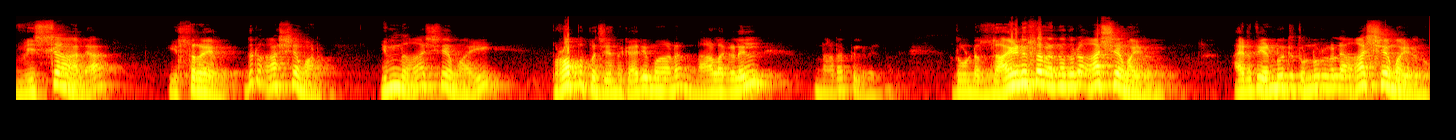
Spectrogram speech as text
വിശാല ഇസ്രയേൽ. ഇതൊരു ആശയമാണ്. ഇന്ന് ആശയമായി പ്രോപ്പപ്പ് ചെയ്യുന്ന കാര്യമാണ് നാളുകളിൽ നടപ്പിൽ വരുന്നത്. അതുകൊണ്ട് ലയണിസം എന്നതൊരു ആശയമായിരുന്നു. ആയിരത്തി എണ്ണൂറ്റി തൊണ്ണൂറുകളിലെ ആശയമായിരുന്നു.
